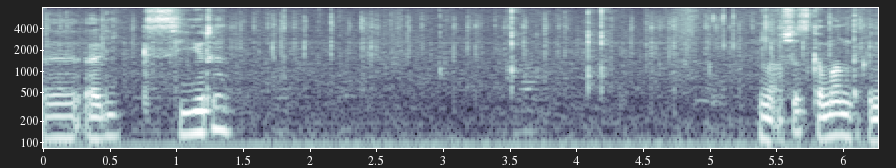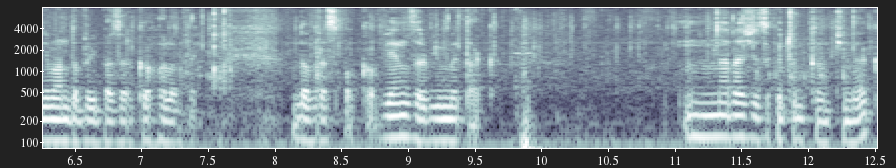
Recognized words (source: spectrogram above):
E, Eliksir. No, wszystko mam, tylko nie mam dobrej bazy alkoholowej. Dobra, spoko, więc zrobimy tak. Na razie zakończymy ten odcinek.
